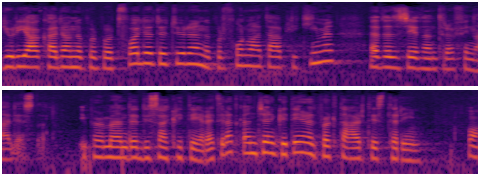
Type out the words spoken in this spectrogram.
juria kalon nëpër portfoliot e tyre, nëpër format e aplikimit edhe zgjidhen tre finalistët. I përmendët disa kritere, cilat kanë qenë kriteret për këta artistë të rinj? Po,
